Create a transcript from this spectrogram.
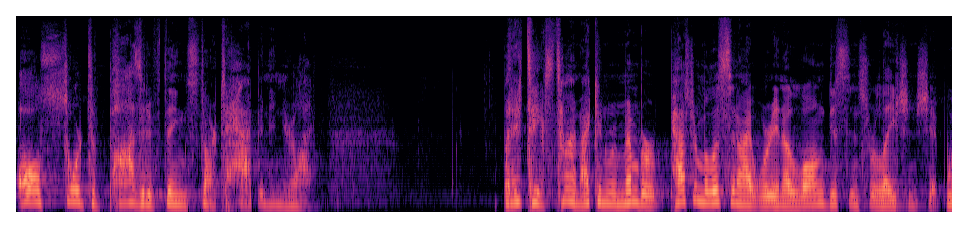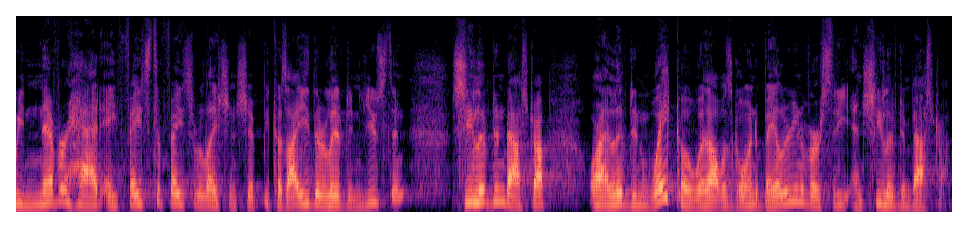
all sorts of positive things start to happen in your life. But it takes time. I can remember Pastor Melissa and I were in a long distance relationship. We never had a face to face relationship because I either lived in Houston, She lived in Bastrop, or I lived in Waco where I was going to Baylor University, and she lived in Bastrop.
